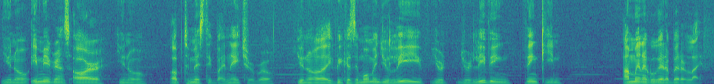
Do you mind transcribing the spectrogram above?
you know, immigrants are, you know, optimistic by nature, bro. You know, like because the moment you leave, you're you're leaving thinking, I'm gonna go get a better life.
